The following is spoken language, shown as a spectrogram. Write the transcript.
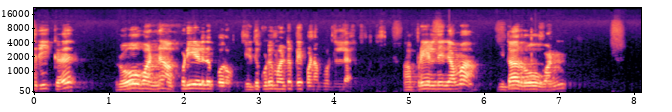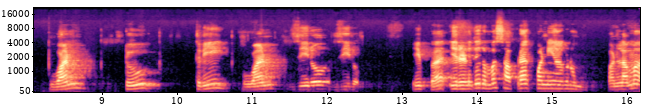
த்ரீக்கு ரோ ஒன்னு அப்படியே எழுத போகிறோம் இது கூட மல்டிப்ளை பண்ண போகிறது இல்லை. அப்படியே எழுதிடலாமா? இதான் row one one two three one zero zero இப்போ இது ரெண்டுத்தையும் நம்ம சப்ராக்ட் பண்ணி ஆகணும். பண்ணலாமா?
